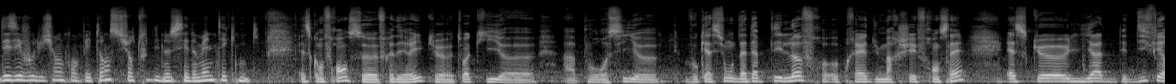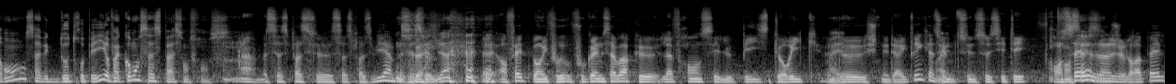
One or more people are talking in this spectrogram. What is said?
des évolutions de compétences sur tous ces domaines techniques. Est-ce qu'en France, euh, Frédéric, toi qui as pour aussi vocation d'adapter l'offre auprès du marché français, est-ce qu'il y a des différences avec d'autres pays? Enfin, comment ça se passe en France? Ah, bah, ça, se passe, ça se passe bien. ça se passe bien. en fait, bon, il faut, faut, quand même savoir que la France est le pays historique de Schneider Electric. Hein, c'est une, société française, hein, je le rappelle.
